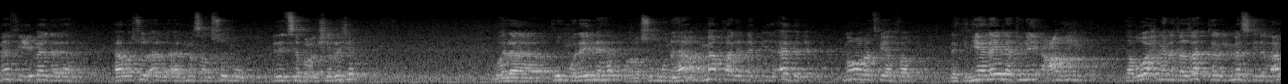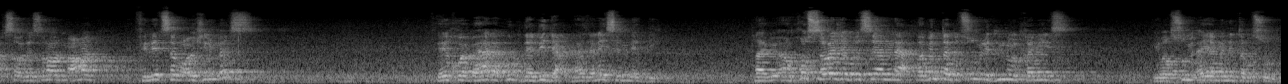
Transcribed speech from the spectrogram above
ما في عبادة لها الرسول قال مثلا صوموا ليلة 27 رجب ولا قوموا ليلها ولا صوموا نهارها ما قال النبي ابدا. ما ورد فيها فضل لكن هي ليلة عظيمة. طب وإحنا نتذكر المسجد الأقصى والاسراء والمعراج في ليلة 27 بس؟ يا إخوة بهذا كل ده بدع. هذا ليس من الدين. طيب يبقى نخص رجب بالصيام؟ لا. طب أنت بتصوم الاثنين والخميس؟ يبقى تصوم الأيام اللي أنت بتصومها.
